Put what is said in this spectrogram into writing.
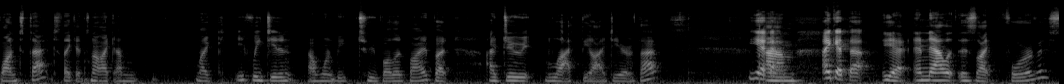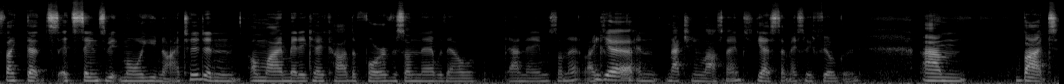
want that. Like it's not like I'm like if we didn't, I wouldn't be too bothered by it. But I do like the idea of that. yeah, Um, I get that. Yeah, and now that there's like four of us, like that's it seems a bit more united. And on my Medicare card, the four of us on there with our our names on it, like Yeah. and matching last names. Yes, that makes me feel good. Um, but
